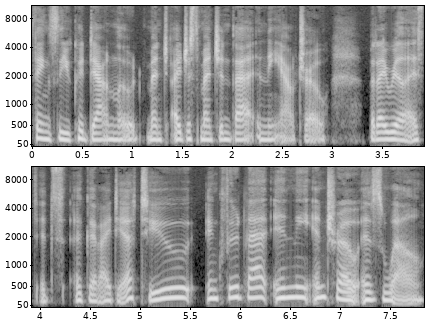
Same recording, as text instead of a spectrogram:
things that you could download. I just mentioned that in the outro, but I realized it's a good idea to include that in the intro as well.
